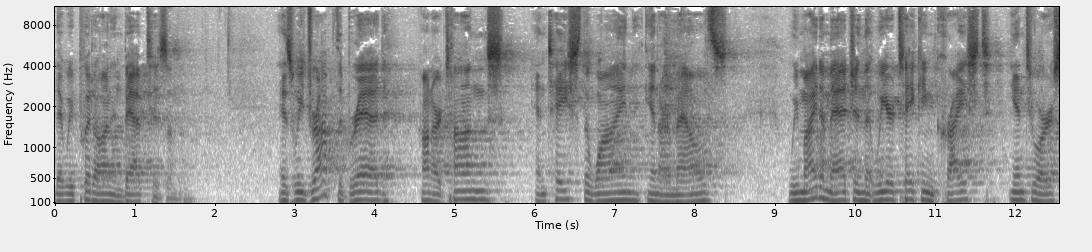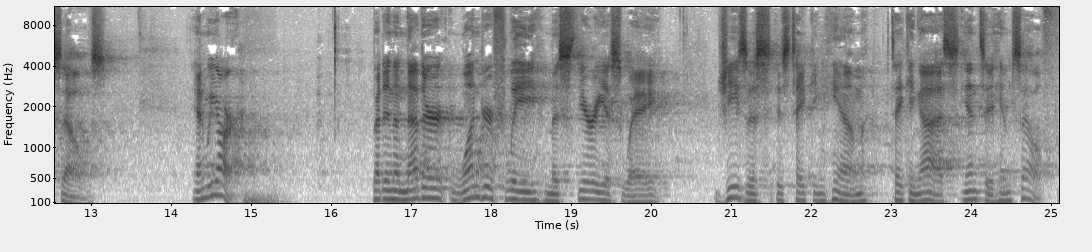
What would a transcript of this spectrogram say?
that we put on in baptism. As we drop the bread on our tongues and taste the wine in our mouths, we might imagine that we are taking Christ into ourselves. And we are. But in another wonderfully mysterious way, Jesus is taking him, taking us into himself.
